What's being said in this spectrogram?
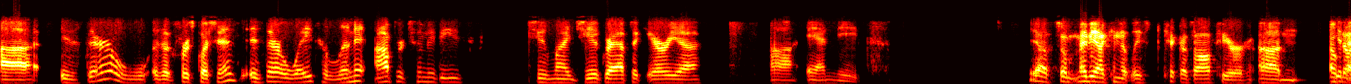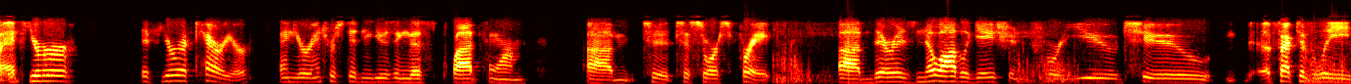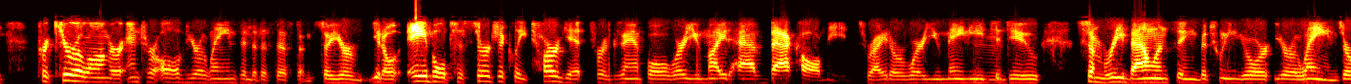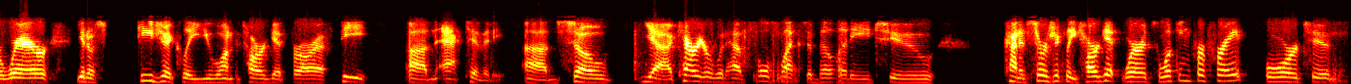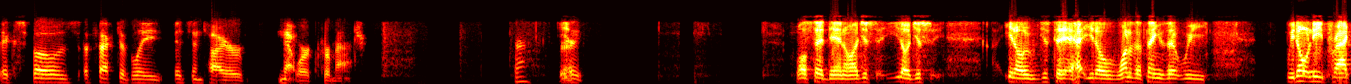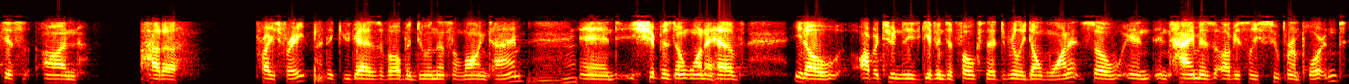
The first question is is there a way to limit opportunities to my geographic area and needs? Yeah. So maybe I can at least kick us off here. Okay. If You know, if you're a carrier and you're interested in using this platform to source freight, um, there is no obligation for you to effectively procure along or enter all of your lanes into the system. So you're, you know, able to surgically target, for example, where you might have backhaul needs, right? Or where you may need mm-hmm. to do some rebalancing between your your lanes or where, you know, strategically you want to target for RFP um, activity. Um, so yeah, a carrier would have full flexibility to kind of surgically target where it's looking for freight or to expose effectively its entire network for match. Yeah, great. Well said, Daniel. I just, you know, just, you know, just to, add you know, one of the things that we we don't need practice on how to price freight. I think you guys have all been doing this a long time, mm-hmm. and shippers don't want to have you know, opportunities given to folks that really don't want it. So, and, and time is obviously super important.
